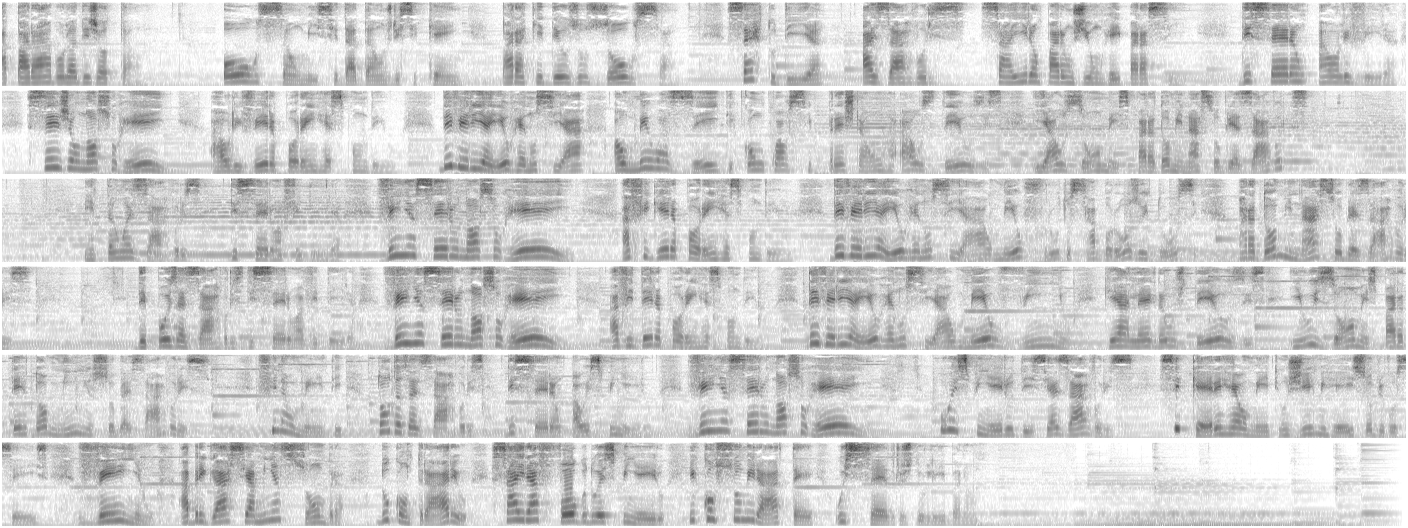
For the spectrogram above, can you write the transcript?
A parábola de Jotão. Ouçam-me, cidadãos de Siquém, para que Deus os ouça. Certo dia, as árvores saíram para ungir um rei para si. Disseram à oliveira: Seja o nosso rei. A oliveira, porém, respondeu: Deveria eu renunciar ao meu azeite, com o qual se presta honra aos deuses e aos homens, para dominar sobre as árvores? Então as árvores disseram à figueira: Venha ser o nosso rei. A figueira, porém, respondeu: Deveria eu renunciar ao meu fruto saboroso e doce para dominar sobre as árvores? Depois as árvores disseram à videira: Venha ser o nosso rei. A videira, porém, respondeu: Deveria eu renunciar ao meu vinho, que alegra os deuses e os homens, para ter domínio sobre as árvores? Finalmente, todas as árvores disseram ao espinheiro: Venha ser o nosso rei. O espinheiro disse às árvores: Se querem realmente ungir-me rei sobre vocês, venham abrigar-se à minha sombra. Do contrário, sairá fogo do espinheiro e consumirá até os cedros do Líbano.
